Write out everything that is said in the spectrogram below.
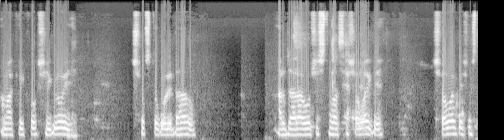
আমাকে খুব শীঘ্রই সুস্থ করে দাও। আর যারা অসুস্থ আছে সবাইকে সবাইকে সুস্থ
